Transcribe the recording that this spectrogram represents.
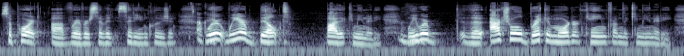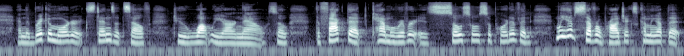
support of Rivercity Inclusion. Okay. We're, we are built by the community. Mm-hmm. We were, the actual brick and mortar came from the community. And the brick and mortar extends itself to what we are now. So the fact that Campbell River is so, so supportive, and, we have several projects coming up that,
